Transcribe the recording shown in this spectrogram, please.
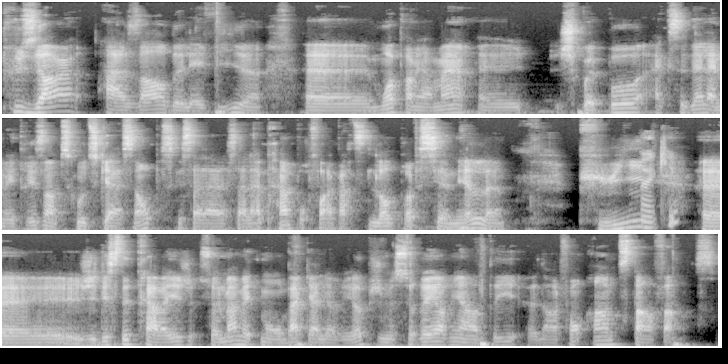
plusieurs hasards de la vie. euh. Euh, moi, premièrement, euh, je ne pouvais pas accéder à la maîtrise en psychoéducation parce que ça, ça l'apprend pour faire partie de l'ordre professionnel. Puis, euh, j'ai décidé de travailler seulement avec mon baccalauréat, puis je me suis réorienté, euh, dans le fond, en petite enfance.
